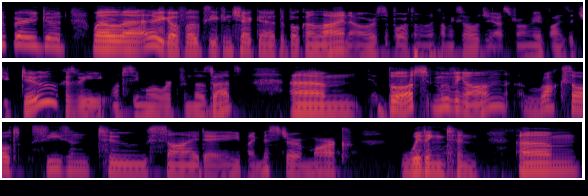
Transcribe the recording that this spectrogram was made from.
Very good. Well, uh, there you go, folks. You can check out the book online or support them on the Comixology. I strongly advise that you do because we want to see more work from those lads. Um, but moving on, Rock Salt Season 2 Side A by Mr. Mark Withington. Um,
